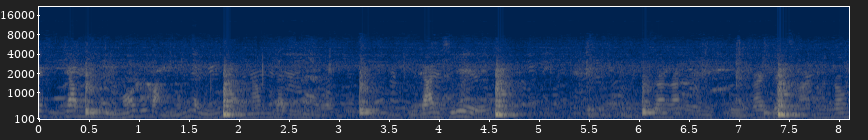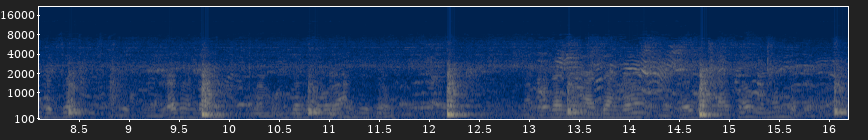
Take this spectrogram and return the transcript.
Cek jam mau bu bangun ya ini enam dari kerja nggak sedang bangun jam sebelas gitu yang udah ngajak nggak bisa jangan tahu bangun gitu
